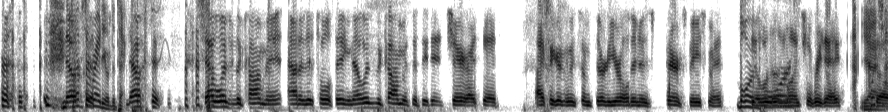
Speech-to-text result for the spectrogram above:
Jeff's a radio detective. That, that was the comment out of this whole thing. That was the comment that they didn't share. I said, I figured it was some 30 year old in his parents' basement Bored, delivering bored. lunch every day. Yeah. What So- you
